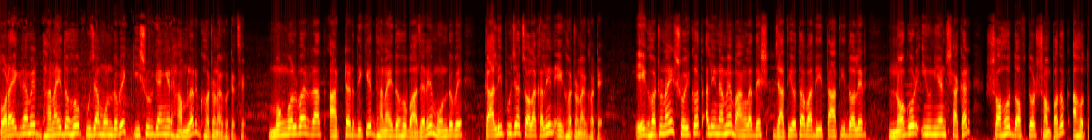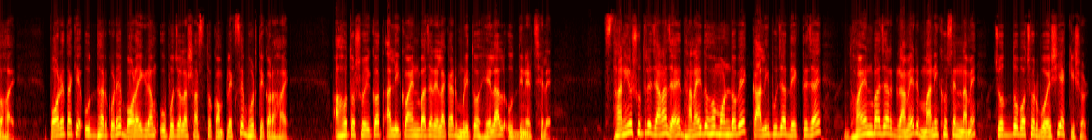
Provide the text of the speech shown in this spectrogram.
বড়াইগ্রামের ধানাইদহ পূজা মণ্ডপে কিশোর গ্যাংয়ের হামলার ঘটনা ঘটেছে। মঙ্গলবার রাত আটটার দিকে ধানাইদহ বাজারে মণ্ডপে কালী পূজা চলাকালীন এই ঘটনা ঘটে। এ ঘটনায় সৈকত আলী নামে বাংলাদেশ জাতীয়তাবাদী তাঁতি দলের নগর ইউনিয়ন শাখার সহ দফতর সম্পাদক আহত হয়। পরে তাকে উদ্ধার করে বড়াইগ্রাম উপজেলা স্বাস্থ্য কমপ্লেক্সে ভর্তি করা হয়। আহত সৈকত আলী কয়েনবাজার এলাকার মৃত হেলাল উদ্দিনের ছেলে। স্থানীয় সূত্রে জানা যায়, ধানাইদহ মণ্ডপে কালী পূজা দেখতে যায় ধয়েনবাজার গ্রামের মানিক হোসেন নামে চোদ্দ বছর বয়সী এক কিশোর।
